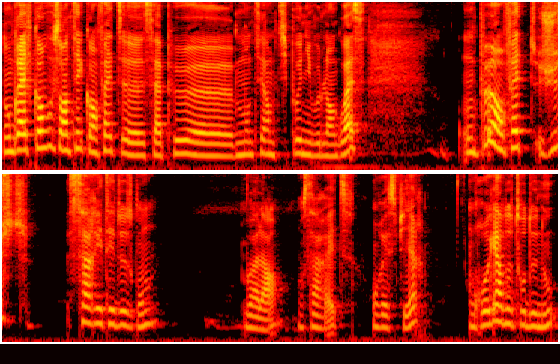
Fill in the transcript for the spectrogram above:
Donc bref, quand vous sentez qu'en fait euh, ça peut euh, monter un petit peu au niveau de l'angoisse, on peut en fait juste s'arrêter deux secondes. Voilà, on s'arrête, on respire, on regarde autour de nous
